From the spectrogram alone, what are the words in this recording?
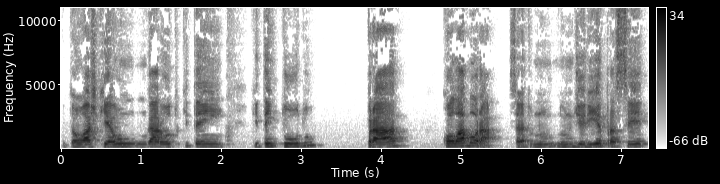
Então, acho que é um, um garoto que tem que tem tudo para colaborar, certo? Não, não diria para ser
